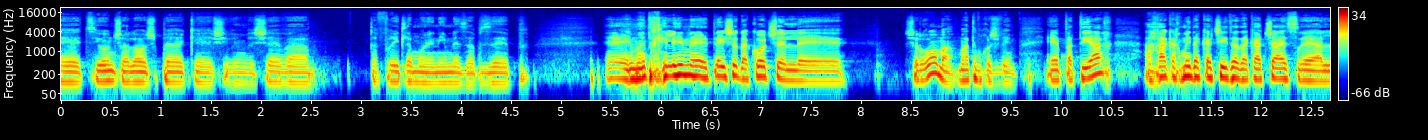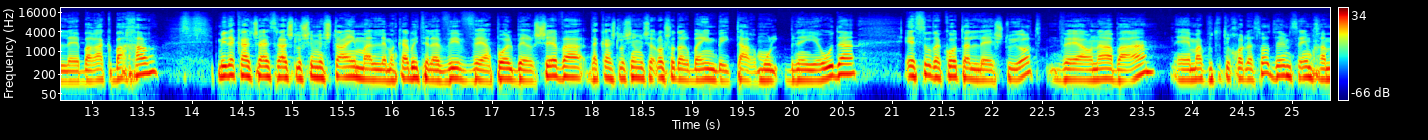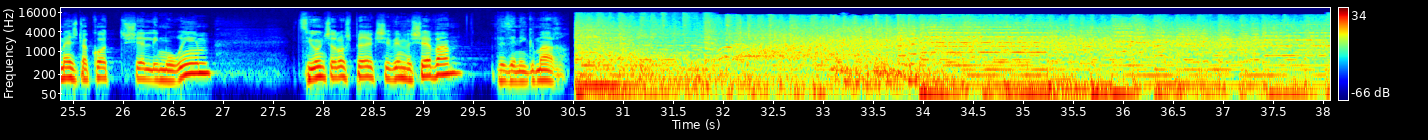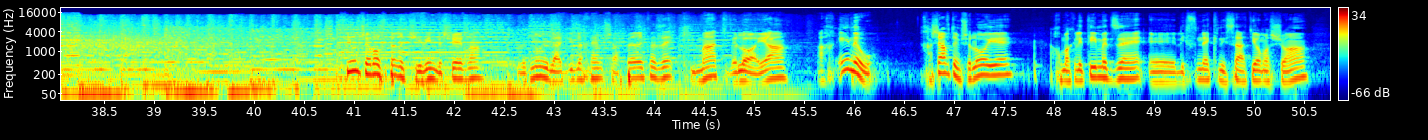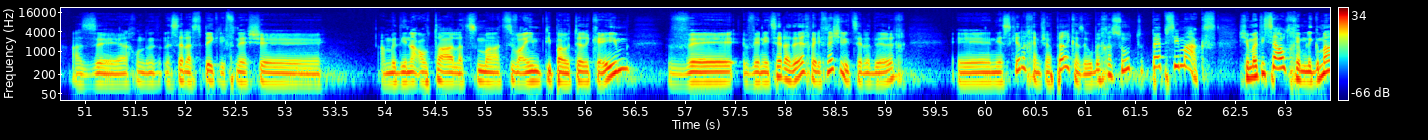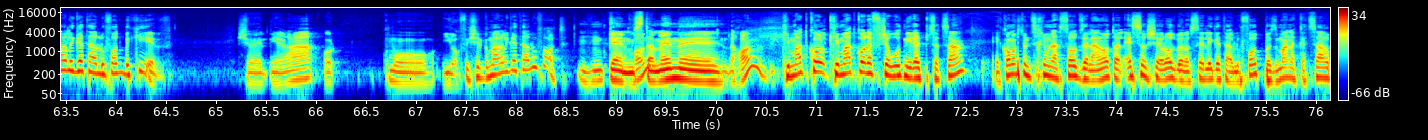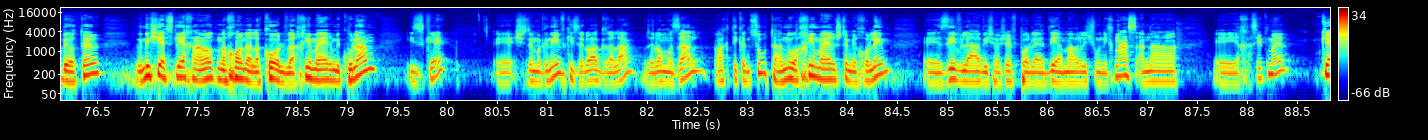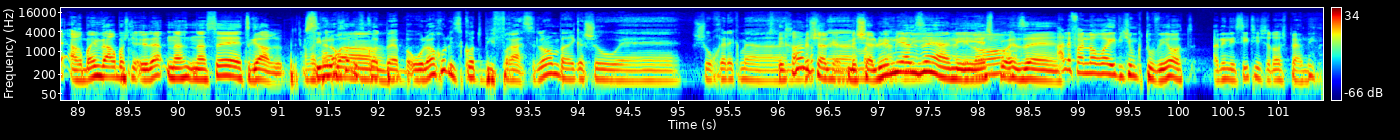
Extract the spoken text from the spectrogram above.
אה, ציון שלוש, פרק אה, 77, תפריט למעוניינים לזפזפ. אה, מתחילים אה, תשע דקות של, אה, של רומא, מה אתם חושבים? אה, פתיח, אחר כך מדקה תשיעית עד דקה 19 על אה, ברק בכר, מדקה 19 עד 32 על אה, מכבי תל אביב והפועל באר שבע, דקה 33 עד 40 ביתר מול בני יהודה. עשר דקות על אה, שטויות, והעונה הבאה, אה, מה הקבוצות יכולות לעשות, והם מסיימים חמש דקות של הימורים. ציון שלוש פרק 77, וזה נגמר. ציון שלוש פרק 77, ותנו לי להגיד לכם שהפרק הזה כמעט ולא היה, אך הנה הוא. חשבתם שלא יהיה, אנחנו מקליטים את זה אה, לפני כניסת יום השואה, אז אה, אנחנו ננסה להספיק לפני שהמדינה עוטה על עצמה צבעים טיפה יותר קהים, ו... ונצא לדרך, ולפני שנצא לדרך, אני אזכיר לכם שהפרק הזה הוא בחסות פפסי מקס, שמטיסה אתכם לגמר ליגת האלופות בקייב, שנראה כמו יופי של גמר ליגת האלופות. כן, נכון? מסתמן... אה, נכון, כמעט כל, כמעט כל אפשרות נראית פצצה, אה, כל מה שאתם צריכים לעשות זה לענות על עשר שאלות בנושא ליגת האלופות בזמן הקצר ביותר, ומי שיצליח לענות נכון על הכל והכי מהר מכולם, יזכה, אה, שזה מגניב כי זה לא הגרלה, זה לא מזל, רק תיכנסו, תענו הכי מהר שאתם יכולים, אה, זיו להבי שיושב פה לידי אמר לי שהוא נכנס, ענה אה, יחסית מהר, כן, 44 שניות, יודע, נעשה אתגר. אבל אתה שימו לא ב- יכול לזכות, ב- הוא לא יכול לזכות בפרס, לא ברגע שהוא, אה, שהוא חלק מה... סליחה, מה- משל- מה- משלמים לי על זה, אני, לא- יש פה איזה... א', אני לא ראיתי שום כתוביות, אני ניסיתי שלוש פעמים,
